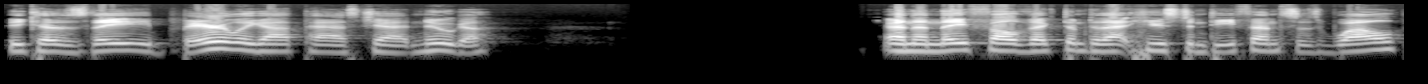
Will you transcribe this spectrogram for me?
because they barely got past Chattanooga. And then they fell victim to that Houston defense as well.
